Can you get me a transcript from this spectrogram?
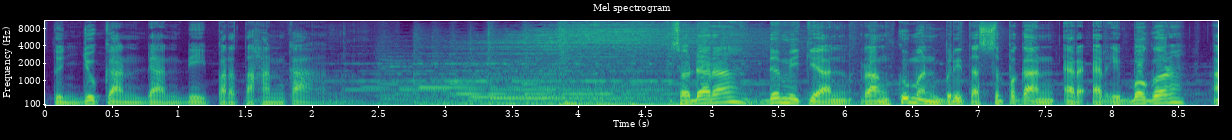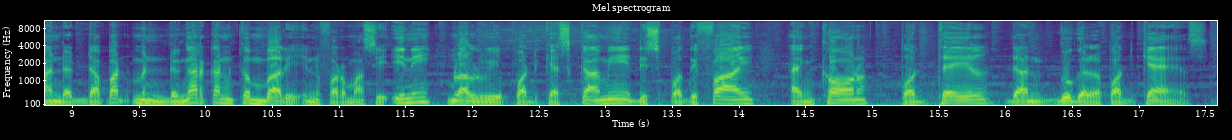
ditunjukkan dan dipertahankan. Saudara, demikian rangkuman berita sepekan RRI Bogor. Anda dapat mendengarkan kembali informasi ini melalui podcast kami di Spotify, Anchor, Podtail, dan Google Podcast.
